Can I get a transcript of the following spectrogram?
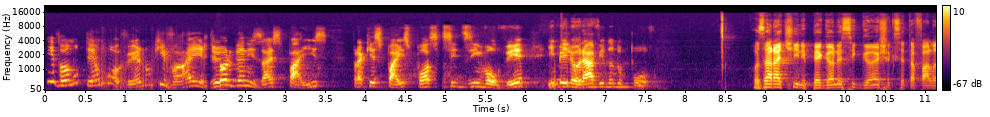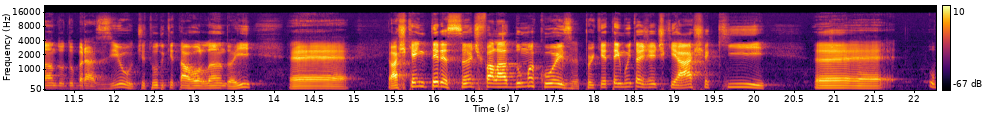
e vamos ter um governo que vai reorganizar esse país para que esse país possa se desenvolver e melhorar a vida do povo. Ô Zaratini, pegando esse gancho que você está falando do Brasil, de tudo que está rolando aí, é, eu acho que é interessante falar de uma coisa, porque tem muita gente que acha que. É, o,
